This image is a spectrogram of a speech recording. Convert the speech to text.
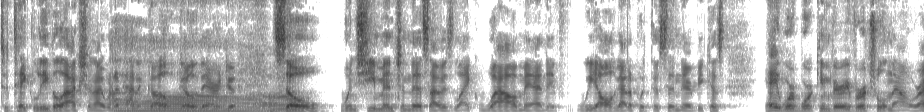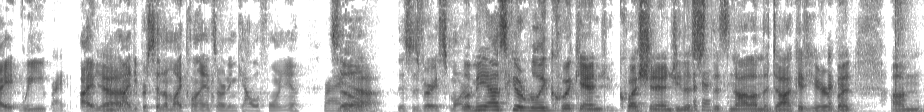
to take legal action, I would have had to go go there and do it. Oh. So when she mentioned this, I was like, "Wow, man! If we all got to put this in there because, hey, we're working very virtual now, right? We, Right. I Yeah. ninety percent of my clients aren't in California, Right. so Yeah. this is very smart. Let me ask you a really quick Ang- question, Angie. This Okay. that's not on the docket here, but um,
